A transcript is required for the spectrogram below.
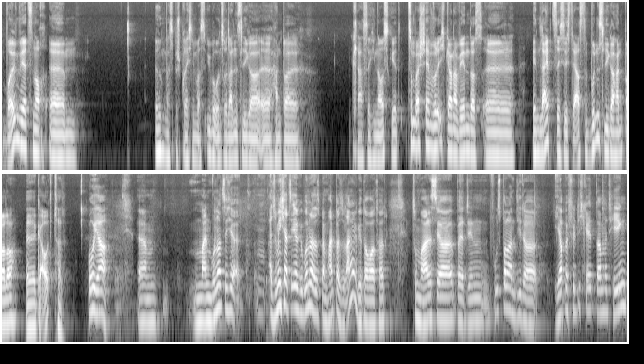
Wollen wir jetzt noch ähm, irgendwas besprechen, was über unsere Landesliga-Handballklasse hinausgeht? Zum Beispiel würde ich gerne erwähnen, dass äh, in Leipzig sich der erste Bundesliga-Handballer äh, geoutet hat. Oh ja. Ähm, man wundert sich ja, also mich hat es eher gewundert, dass es beim Handball so lange gedauert hat. Zumal es ja bei den Fußballern, die da eher Befindlichkeit damit hegen,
